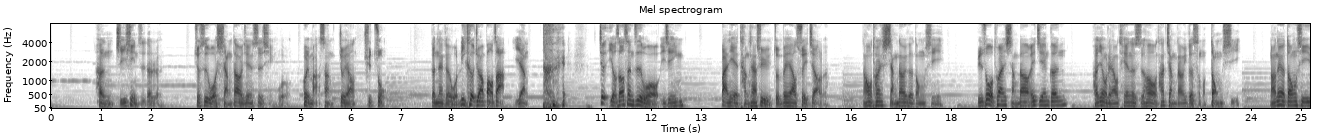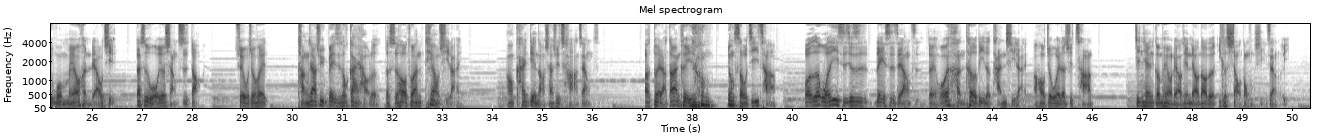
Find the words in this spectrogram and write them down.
很急性子的人，就是我想到一件事情，我会马上就要去做，跟那个我立刻就要爆炸一样。对。就有时候，甚至我已经半夜躺下去准备要睡觉了，然后我突然想到一个东西，比如说我突然想到，哎，今天跟朋友聊天的时候，他讲到一个什么东西，然后那个东西我没有很了解，但是我又想知道，所以我就会躺下去，被子都盖好了的时候，突然跳起来，然后开电脑下去查这样子。啊，对了，当然可以用 用手机查。我的我的意思就是类似这样子，对，我会很特地的弹起来，然后就为了去查今天跟朋友聊天聊到的一个小东西这样而已。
